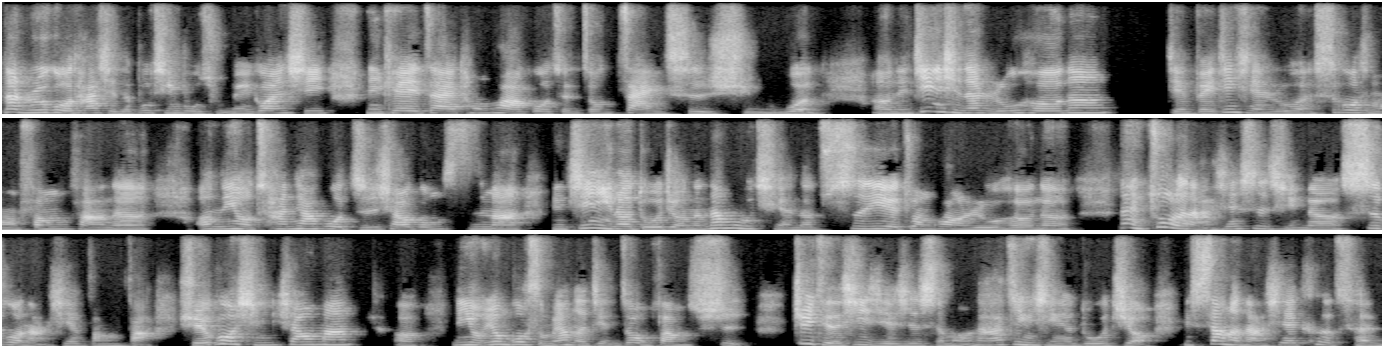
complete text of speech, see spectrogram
那如果他写的不清不楚，没关系，你可以在通话过程中再次询问。嗯，你进行的如何呢？减肥进行如何？试过什么方法呢？哦，你有参加过直销公司吗？你经营了多久呢？那目前的事业状况如何呢？那你做了哪些事情呢？试过哪些方法？学过行销吗？哦，你有用过什么样的减重方式？具体的细节是什么？那它进行了多久？你上了哪些课程？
